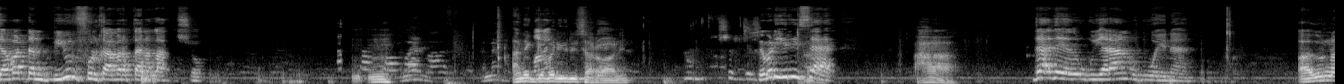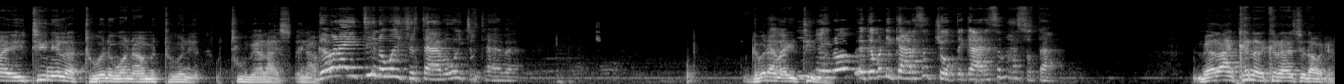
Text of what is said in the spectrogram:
gabadhan beautifulka ma rabtaan la hadasho mm-hmm. ani gabadh yiri saarwaani gabadh yiriisaa haa. Da'deeda ugu yaraan ugu weynaan. Aduna 18 ilaa 21 ama 22 meelahaas inaaf gabadh aytiina way jirtaaba way jirtaaba. Gabadhaan 18 Nairobi- gabadhii gaarisa joogtay gaarisa ma xasuutaa meelahan canada ka raadsi dawdher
